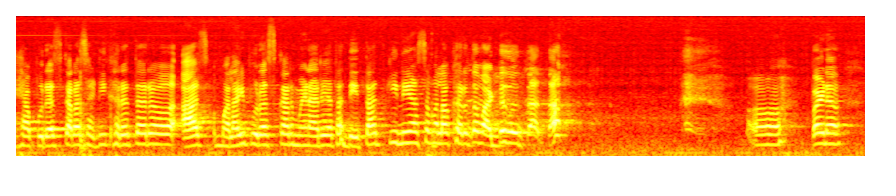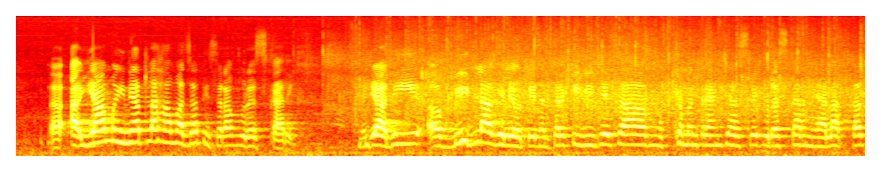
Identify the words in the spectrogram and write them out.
ह्या पुरस्कारासाठी. खरं तर आज मलाही पुरस्कार मिळणारे आता देतात की नाही असं मला खरं तर वाटत होतं आता. पण या महिन्यातला हा माझा तिसरा पुरस्कार आहे. म्हणजे आधी बीडला गेले होते नंतर टी व्ही जेचा मुख्यमंत्र्यांच्या हस्ते पुरस्कार मिळाला आत्ताच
